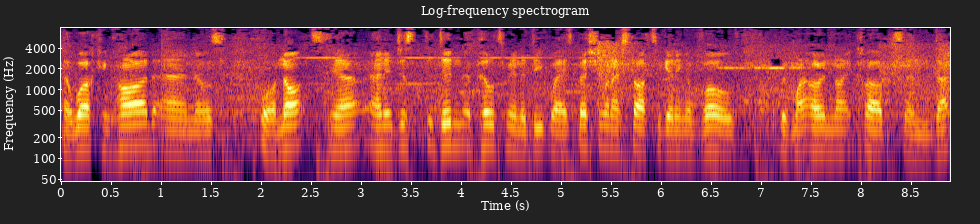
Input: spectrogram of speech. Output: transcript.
they're working hard and it was, or not, yeah, and it just it didn't appeal to me in a deep way, especially when I started getting involved with my own nightclubs and that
